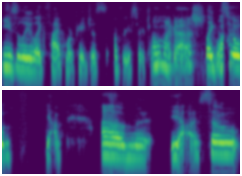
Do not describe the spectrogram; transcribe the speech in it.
easily like five more pages of research. On oh my gosh! like Wow. so, yeah, um, yeah. So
